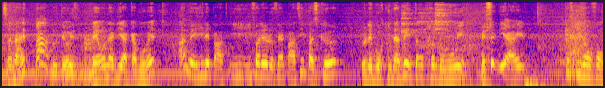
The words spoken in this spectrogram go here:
Ça n'arrête pas le terrorisme. Mais on a dit à Kabouré, ah, mais il est parti, il, fallait le faire partir parce que les Burkinabés étaient en train de mourir. Mais ceux qui arrivent, qu'est-ce qu'ils en font?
